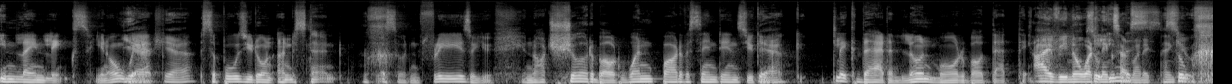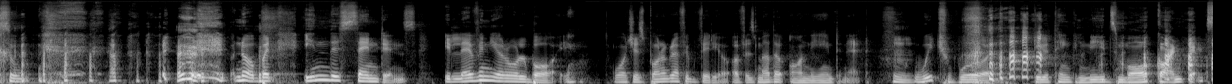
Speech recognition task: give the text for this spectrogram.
inline links, you know, where yeah. suppose you don't understand a certain phrase or you, you're not sure about one part of a sentence, you can Yeah. like, click that and learn more about that thing. I we know what links are, this- Manik. Thank so, you. So, no, but in this sentence, 11 year old boy watches pornographic video of his mother on the internet. Hmm. Which word do you think needs more context?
